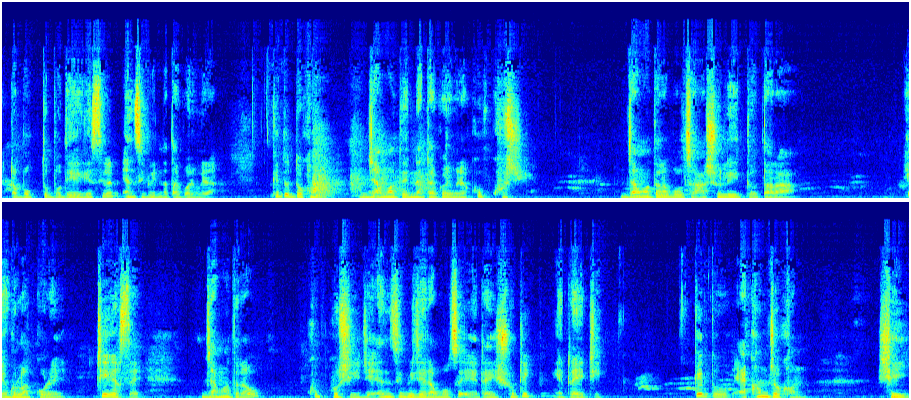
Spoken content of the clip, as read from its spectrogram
একটা বক্তব্য দিয়ে গেছিলেন এনসিপির নেতাকর্মীরা। কিন্তু তখন জামাতের নেতাকর্মীরা খুব খুশি। জামাতারা বলছে, আসলেই তো তারা এগুলা করে। ঠিক আছে, জামাতেরাও খুব খুশি যে এনসিপি যারা বলছে, এটাই সঠিক, এটাই ঠিক। কিন্তু এখন যখন সেই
